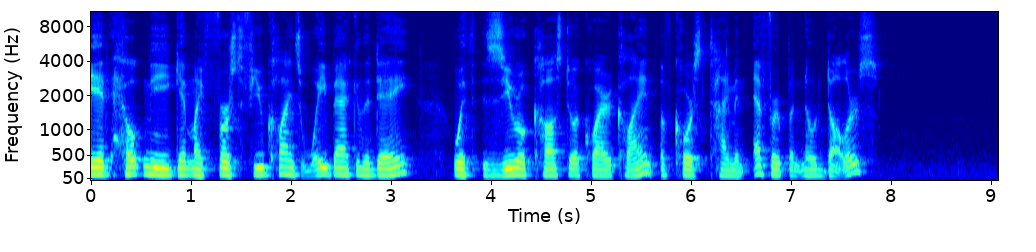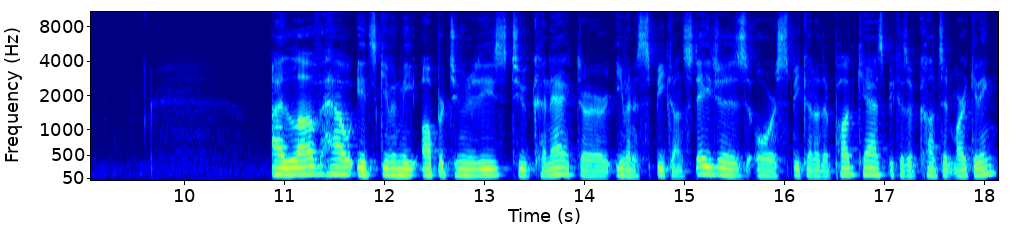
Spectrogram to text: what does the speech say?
It helped me get my first few clients way back in the day with zero cost to acquire client. Of course, time and effort, but no dollars. I love how it's given me opportunities to connect or even speak on stages or speak on other podcasts because of content marketing.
